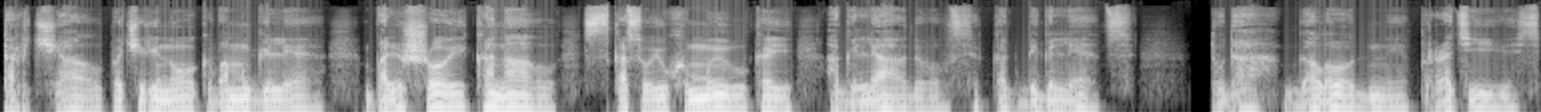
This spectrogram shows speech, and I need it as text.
Торчал по черенок во мгле Большой канал с косой ухмылкой Оглядывался, как беглец. Туда, голодные, противясь,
